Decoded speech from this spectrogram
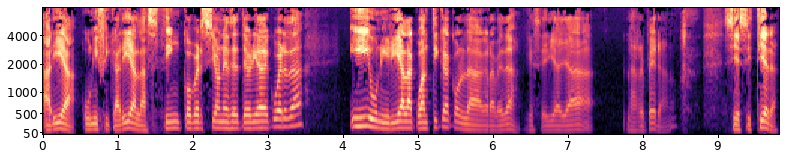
haría, unificaría las cinco versiones de teoría de cuerdas y uniría la cuántica con la gravedad, que sería ya la repera, ¿no? si existiera.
